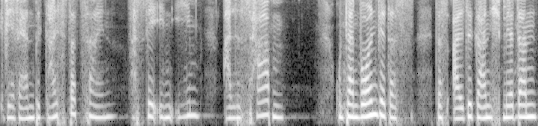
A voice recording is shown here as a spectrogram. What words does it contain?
wir werden begeistert sein, was wir in ihm alles haben. Und dann wollen wir das, das Alte gar nicht mehr. Dann,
